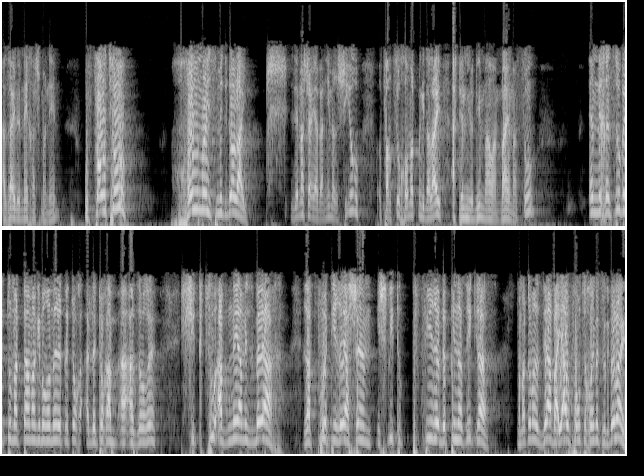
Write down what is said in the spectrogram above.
אזי במי חשמנים, ופורצו חולמויס מגדולי. זה מה שהיוונים הרשיעו, פרצו חומות מגדלי, אתם יודעים מה, מה הם עשו? הם נכנסו בטומאתם, הגיבור אומרת, לתוך, לתוך הזורה, שיקצו אבני המזבח, רדפו את יראי השם, השליטו כפירה בפינס איקרס. מה אתה אומר, זה הבעיה, הוא פורצו חומץ מגדולי?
